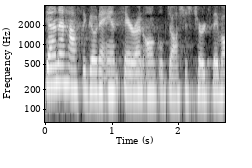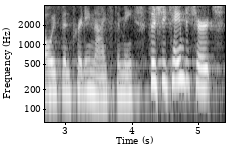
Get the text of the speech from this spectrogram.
gonna have to go to Aunt Sarah and Uncle Josh's church. They've always been pretty nice to me. So she came to church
